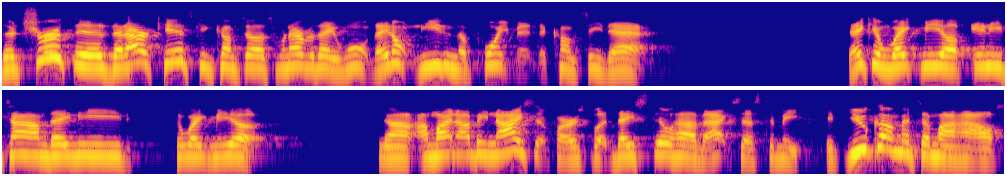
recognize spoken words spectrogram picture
the truth is that our kids can come to us whenever they want. They don't need an appointment to come see dad. They can wake me up anytime they need to wake me up. Now, I might not be nice at first, but they still have access to me. If you come into my house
